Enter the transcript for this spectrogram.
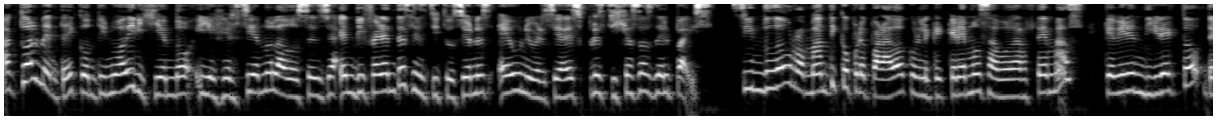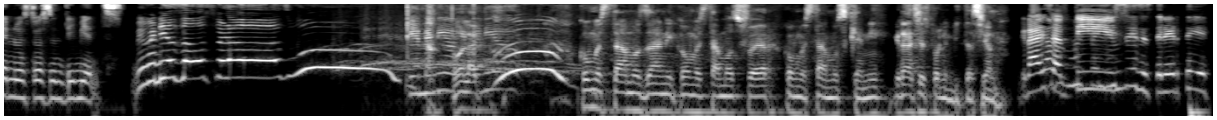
Actualmente continúa dirigiendo y ejerciendo la docencia en diferentes instituciones e universidades prestigiosas del país. Sin duda un romántico preparado con el que queremos abordar temas que vienen directo de nuestros sentimientos. Bienvenidos a Dos Feroz. Bienvenidos. Hola. ¿Cómo estamos, Dani? ¿Cómo estamos, Fer? ¿Cómo estamos, Kenny? Gracias por la invitación. Gracias a ti. Muy felices de tenerte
